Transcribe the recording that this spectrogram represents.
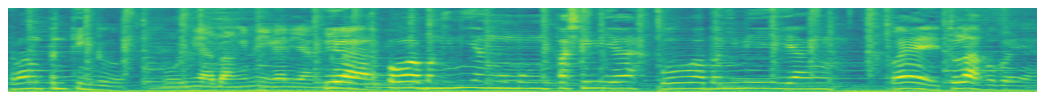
Emang penting tuh. oh ini abang ini kan yang Iya, oh abang ini yang ngomong pas ini ya. Oh abang ini yang, wah itulah pokoknya.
